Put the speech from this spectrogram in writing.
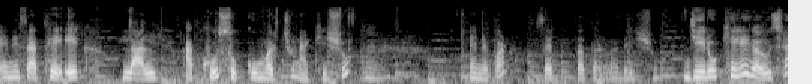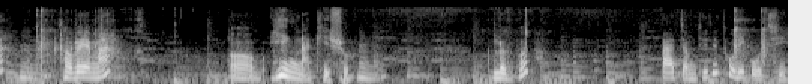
એની સાથે એક લાલ આખું સૂકું મરચું નાખીશું. એને પણ સેટ તતડવા દઈશું. જીરું ખીલી ગયું છે. હવે એમાં હિંગ નાખીશું. લગભગ પાંચ ચમચીથી થોડીક ઓછી.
